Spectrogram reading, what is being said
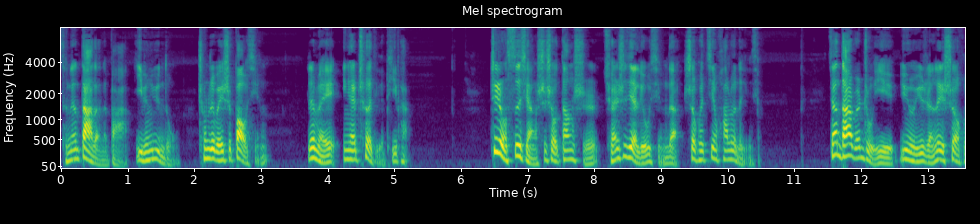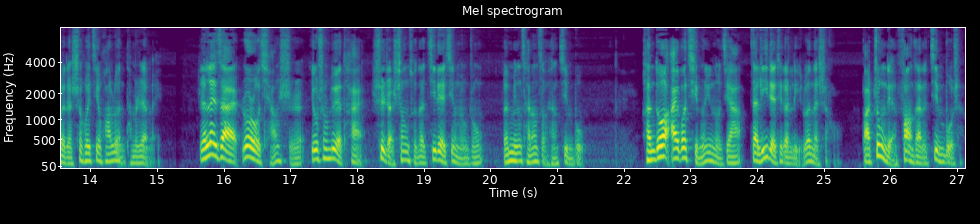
曾经大胆地把义兵运动称之为是暴行，认为应该彻底的批判。这种思想是受当时全世界流行的社会进化论的影响。将达尔文主义运用于人类社会的社会进化论，他们认为，人类在弱肉强食、优胜劣汰、适者生存的激烈竞争中，文明才能走向进步。很多爱国启蒙运动家在理解这个理论的时候，把重点放在了进步上，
